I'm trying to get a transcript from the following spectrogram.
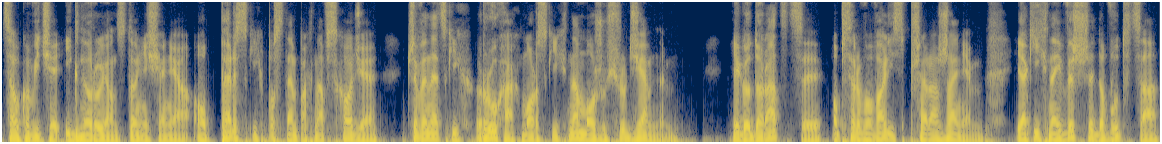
całkowicie ignorując doniesienia o perskich postępach na wschodzie czy weneckich ruchach morskich na Morzu Śródziemnym. Jego doradcy obserwowali z przerażeniem, jak ich najwyższy dowódca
